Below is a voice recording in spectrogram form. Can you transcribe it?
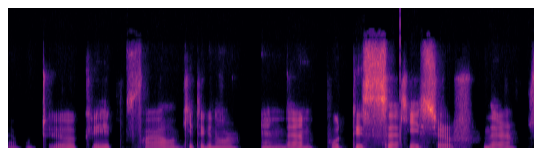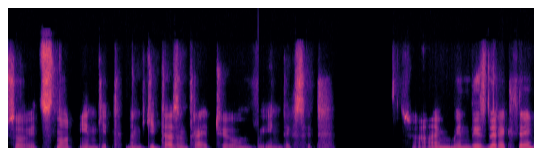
I want to create file git ignore and then put this uh, KServe there. So it's not in git and git doesn't try to index it. So i'm in this directory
